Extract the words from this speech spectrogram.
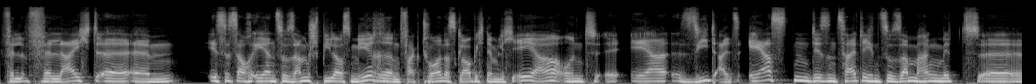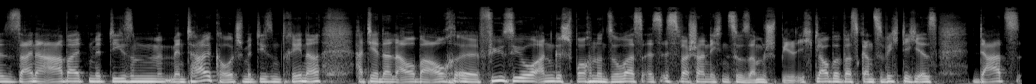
vielleicht äh, ähm, ist es auch eher ein Zusammenspiel aus mehreren Faktoren. Das glaube ich nämlich eher. Und äh, er sieht als ersten diesen zeitlichen Zusammenhang mit äh, seiner Arbeit mit diesem Mentalcoach, mit diesem Trainer. Hat ja dann aber auch äh, Physio angesprochen und sowas. Es ist wahrscheinlich ein Zusammenspiel. Ich glaube, was ganz wichtig ist, Darts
